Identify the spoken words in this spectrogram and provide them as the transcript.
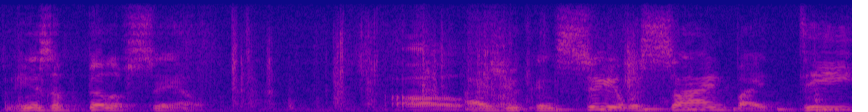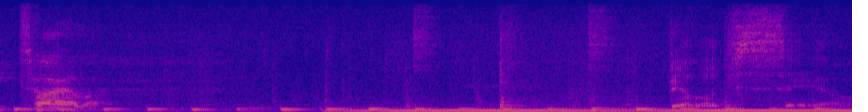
And here's a bill of sale. Oh. As you can see, it was signed by D. Tyler. Bill of sale.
